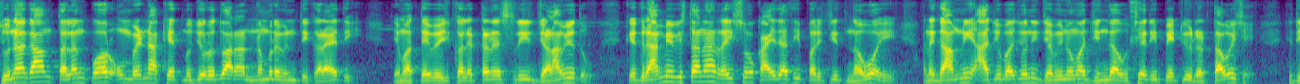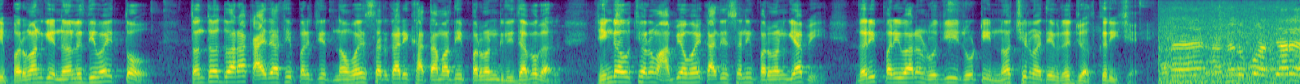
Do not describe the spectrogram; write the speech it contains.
જૂનાગામ, તલંગપોર, ઉંબેડના ખેતમજૂરો દ્વારા નમ્ર વિનંતી કરાઈ હતી. જેમાં જ કલેક્ટરને શ્રી જણાવ્યું હતું કે ગ્રામ્ય વિસ્તારના રહીશો કાયદાથી પરિચિત ન હોય અને ગામની આજુબાજુની જમીનોમાં ઝીંગા ઉછેરી પેટીઓ રડતા હોય છે. જેથી પરવાનગી ન લીધી હોય તો તંત્ર દ્વારા કાયદાથી પરિચિત ન હોય સરકારી ખાતામાંથી પરવાનગી લીધા વગર ઝીંગા ઉછેરવામાં આવ્યા હોય કાયદેસરની પરવાનગી આપી ગરીબ પરિવારોને રોજી રોટી ન છીનવાય તેવી રજૂઆત કરી છે. અને અમે લોકો અત્યારે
